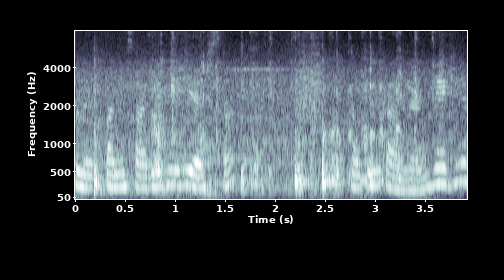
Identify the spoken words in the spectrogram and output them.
ਹੁਣ ਆਪਾਂ ਨੇ ਸਾਰੇ ਦੀ ਇਹਦੀ ਇਸ ਕਟਿੰਗ ਕਰ ਲੈਣੀ ਹੈਗੀ ਆ।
